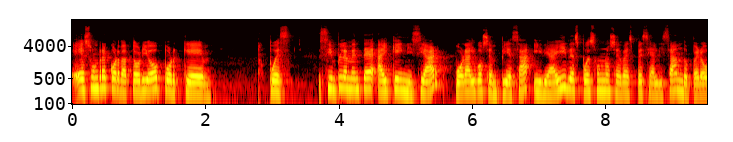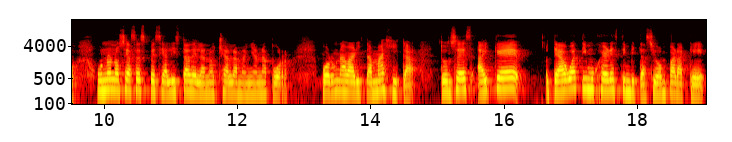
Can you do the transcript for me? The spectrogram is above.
es un recordatorio porque pues simplemente hay que iniciar, por algo se empieza y de ahí después uno se va especializando, pero uno no se hace especialista de la noche a la mañana por, por una varita mágica. Entonces hay que te hago a ti mujer esta invitación para que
